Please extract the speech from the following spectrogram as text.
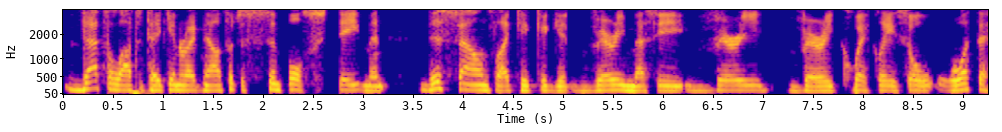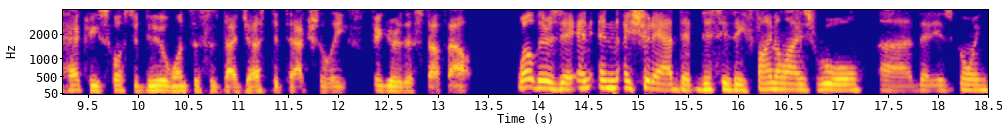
That's a lot to take in right now. It's such a simple statement. This sounds like it could get very messy very, very quickly. So, what the heck are you supposed to do once this is digested to actually figure this stuff out? Well, there's a, and, and I should add that this is a finalized rule uh, that is going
